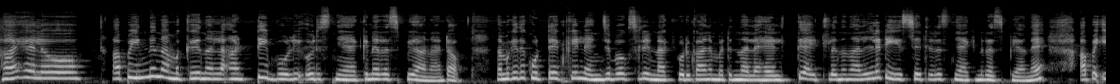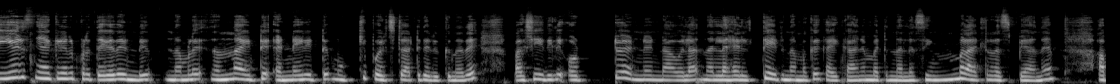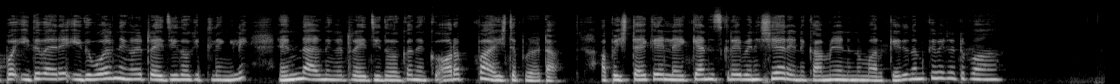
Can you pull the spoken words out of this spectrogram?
Hi hello അപ്പോൾ ഇന്ന് നമുക്ക് നല്ല അടിപൊളി ഒരു സ്നാക്കിന്റെ റെസിപ്പിയാണ് കേട്ടോ നമുക്കിത് കുട്ടികൾക്ക് ലഞ്ച് ബോക്സിൽ ഉണ്ടാക്കി കൊടുക്കാനും പറ്റുന്ന നല്ല ഹെൽത്തി ആയിട്ടുള്ള നല്ല ടേസ്റ്റ് ആയിട്ടുള്ള സ്നാക്കിന്റെ റെസിപ്പിയാണേ അപ്പോൾ ഈ ഒരു സ്നാക്കിന് ഒരു പ്രത്യേകത ഉണ്ട് നമ്മൾ നന്നായിട്ട് എണ്ണയിലിട്ട് മുക്കി പൊരിച്ചിട്ടാട്ടി എടുക്കുന്നത്. പക്ഷേ ഇതിൽ ഒട്ടും എണ്ണ ഉണ്ടാവില്ല നല്ല ഹെൽത്തി ആയിട്ട് നമുക്ക് കഴിക്കാനും പറ്റും നല്ല സിമ്പിളായിട്ടുള്ള റെസിപ്പിയാണ് അപ്പോൾ ഇതുവരെ ഇതുപോലെ നിങ്ങൾ ട്രൈ ചെയ്ത് നോക്കിയിട്ടില്ലെങ്കിൽ എന്തായാലും നിങ്ങൾ ട്രൈ ചെയ്ത് നോക്കുക. നിങ്ങൾക്ക് ഉറപ്പായി ഇഷ്ടപ്പെടും കേട്ടോ അപ്പോൾ ഇഷ്ടമായി കഴിഞ്ഞാൽ ലൈക്ക് ആൻഡ് സബ്സ്ക്രൈബ് ചെയ്യാൻ ഷെയർ ചെയ്യാൻ കമന്റ് ചെയ്യാനൊന്നും മറക്കരുത്. നമുക്ക് വീട്ടിട്ട് പോകാം.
